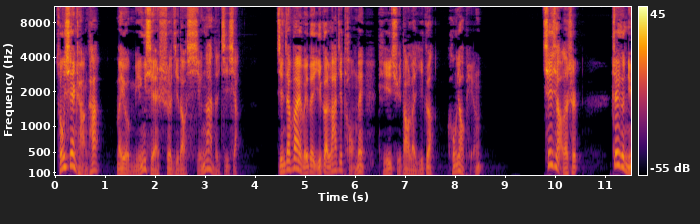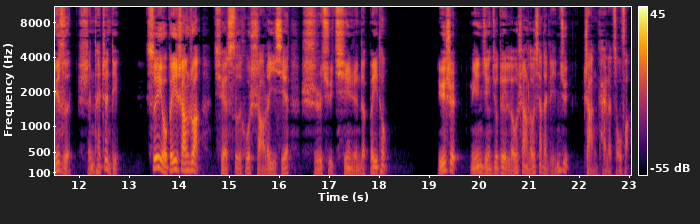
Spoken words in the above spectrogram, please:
从现场看，没有明显涉及到刑案的迹象，仅在外围的一个垃圾桶内提取到了一个空药瓶。蹊跷的是，这个女子神态镇定，虽有悲伤状，却似乎少了一些失去亲人的悲痛。于是，民警就对楼上楼下的邻居展开了走访。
